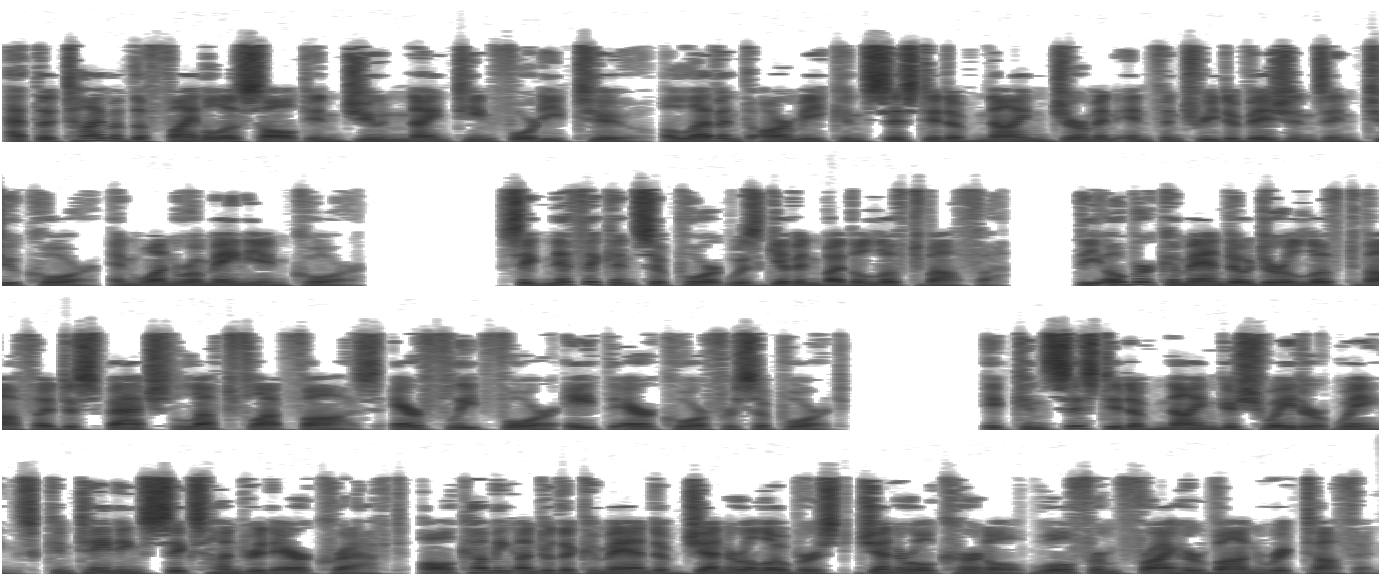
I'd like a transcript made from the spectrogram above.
At the time of the final assault in June 1942, 11th Army consisted of nine German infantry divisions in two corps, and one Romanian corps. Significant support was given by the Luftwaffe. The Oberkommando der Luftwaffe dispatched Luftflotte Air Fleet 4 8th Air Corps for support. It consisted of nine Geschwader wings containing 600 aircraft, all coming under the command of Generaloberst General Colonel Wolfram Freiherr von Richthofen.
